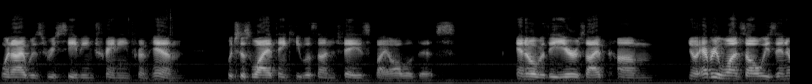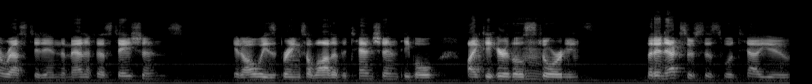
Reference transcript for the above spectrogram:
when I was receiving training from him which is why I think he was unfazed by all of this. And over the years, I've come, you know, everyone's always interested in the manifestations. It always brings a lot of attention. People like to hear those mm. stories. But an exorcist will tell you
